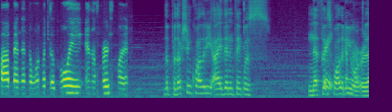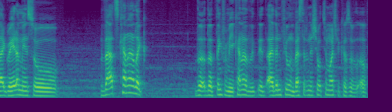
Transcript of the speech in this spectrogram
cop, and then the one with the boy, and the first one. The production quality I didn't think was Netflix Great, quality uh-huh. or, or that great. I mean, so that's kind of like the the thing for me. Kind of, it, I didn't feel invested in the show too much because of, of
